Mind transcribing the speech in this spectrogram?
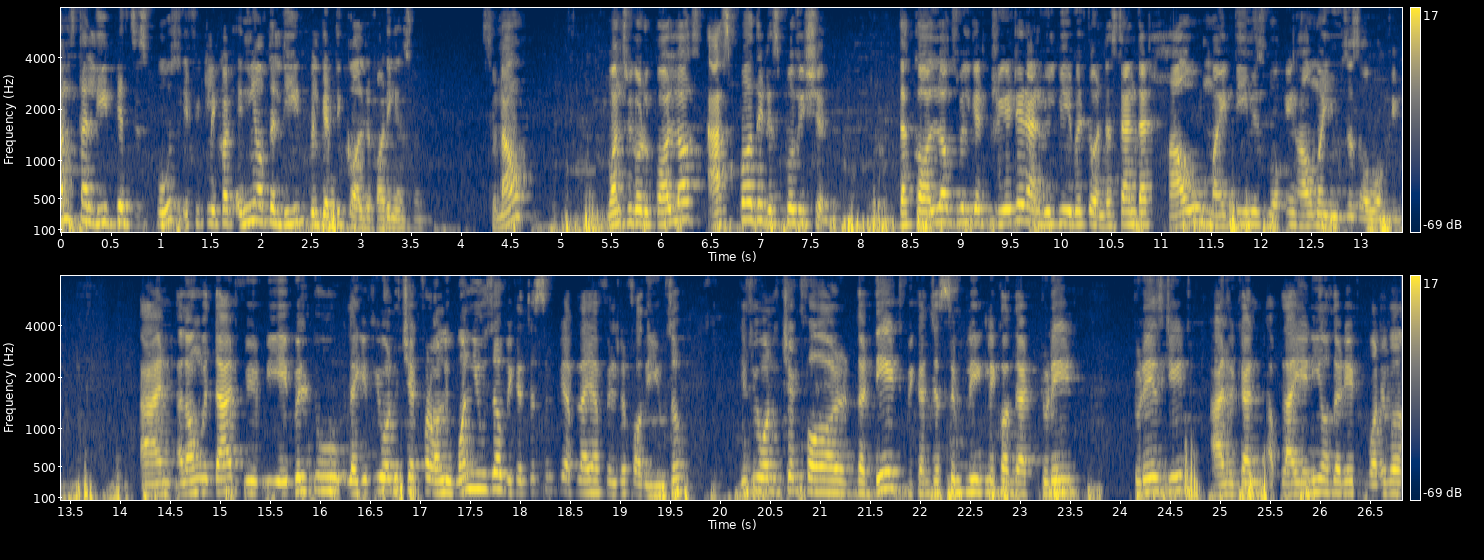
once the lead gets disposed if you click on any of the lead we'll get the call recording as well so now once we go to call logs, as per the disposition, the call logs will get created and we'll be able to understand that how my team is working, how my users are working. And along with that, we'll be able to, like if you want to check for only one user, we can just simply apply a filter for the user. If you want to check for the date, we can just simply click on that today, today's date, and we can apply any of the date, whatever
